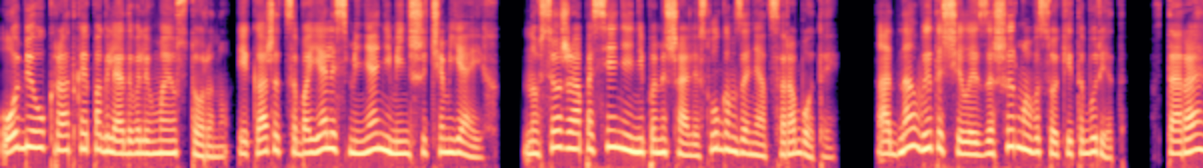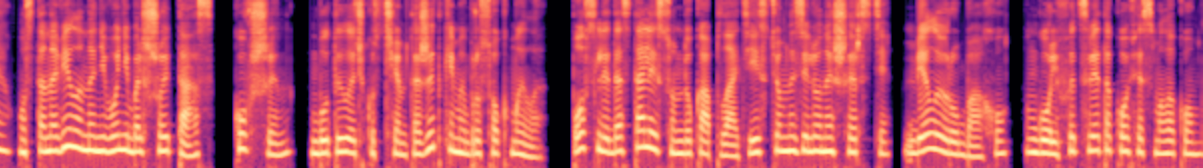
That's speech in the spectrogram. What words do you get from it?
Обе украдкой поглядывали в мою сторону и, кажется, боялись меня не меньше, чем я их. Но все же опасения не помешали слугам заняться работой. Одна вытащила из-за ширмы высокий табурет, Вторая установила на него небольшой таз, кувшин, бутылочку с чем-то жидким и брусок мыла. После достали из сундука платье из темно-зеленой шерсти, белую рубаху, гольфы цвета кофе с молоком,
